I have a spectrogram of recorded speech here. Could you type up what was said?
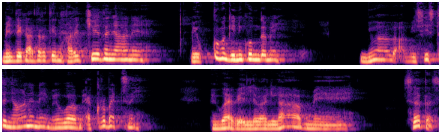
මේ දෙක අතර තියෙන පරිච්ඡේද ඥානය මේ ඔක්කොම ගිනි කුන්ද මේ. මේවා විශිෂ්ට ඥානනේ මේවා ඇක්‍රොබැට්ස් නේ. මේවා වෙල්ලවලා මේ සර්කස්.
